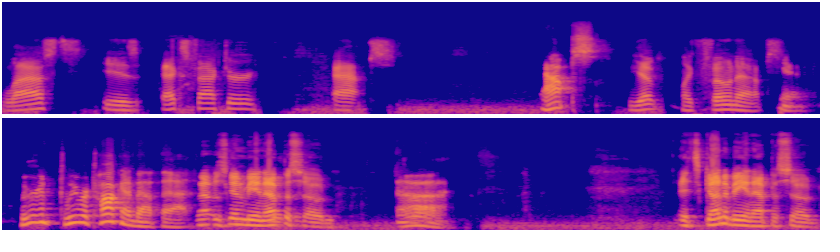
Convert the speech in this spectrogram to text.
last is X Factor apps. Apps. Yep, like phone apps. Yeah. We were we were talking about that. That was going to be an episode. Ah, It's going to be an episode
